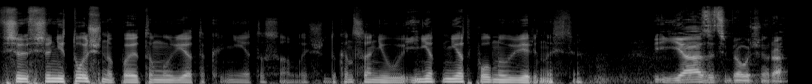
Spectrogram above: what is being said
Все, все не точно, поэтому я так не это самое, еще до конца не... У... Нет, нет полной уверенности. Я за тебя очень рад.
